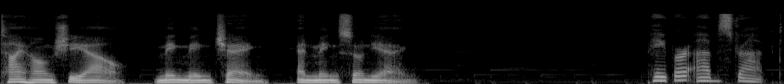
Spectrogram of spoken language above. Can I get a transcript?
Taihong Xiao, Mingming Cheng, and Ming-Hsuan Yang. Paper Abstract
